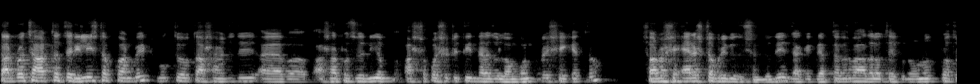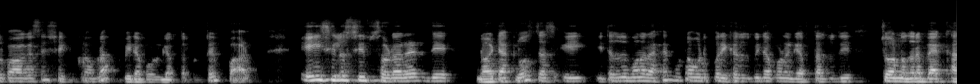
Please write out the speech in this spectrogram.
তারপর হচ্ছে আর্থ হচ্ছে রিলিজ অফ কনভিক্ট মুক্তিপ্রাপ্ত আসামি যদি আসার পর যদি নিয়ম পাঁচশো পঁয়ষট্টি তিন ধারা যদি লঙ্ঘন করে, সেই ক্ষেত্রে সর্বশেষ অ্যারেস্ট অফ রিকুইজিশন যদি যাকে গ্রেপ্তার করবে আদালতে কোনো অনুরোধপত্র পাওয়া গেছে, সেই ক্ষেত্রে আমরা বিনা পণ গ্রেপ্তার করতে পারব। এই ছিল সিপস অর্ডারের যে নয়টা ক্লোজ জাস্ট এই, এটা যদি মনে রাখেন, মোটামুটি পরীক্ষা যদি বিনা পণে গ্রেপ্তার যদি চুয়ান্ন ধারা ব্যাখ্যা,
